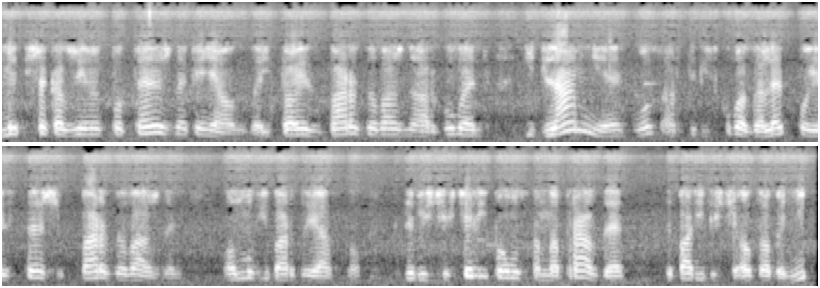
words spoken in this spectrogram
My przekazujemy potężne pieniądze i to jest bardzo ważny argument i dla mnie głos arcybiskupa Zaleppo jest też bardzo ważnym. On mówi bardzo jasno, gdybyście chcieli pomóc nam naprawdę, dbalibyście o to, aby nikt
